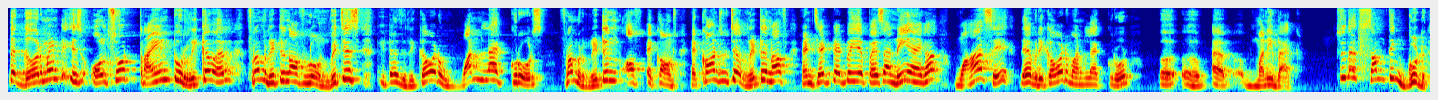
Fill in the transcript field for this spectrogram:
The government is also trying to recover from written off loan, which is it has recovered 1 lakh crores from written off accounts. Accounts which are written off and said that by ye paisa nahi aega, wahan se they have recovered 1 lakh crore uh, uh, uh, money back. So that's something good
